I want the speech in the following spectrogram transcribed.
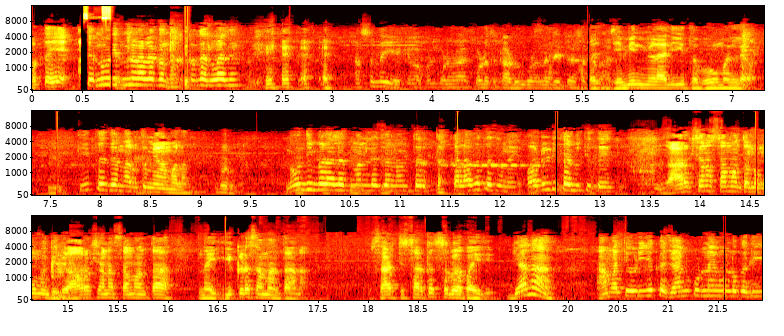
फक्त हे आता नोंदीत मिळालं तर धक्का कसला नाही असं नाहीये की आपण कोणाला कोणाचं काढून कोणाला देतोय असं आता तर जमीन मिळाली इथं भाऊ म्हणल्यावर. हम्म. तिथं देणार तुम्ही आम्हाला. बरोबर. नोंदी मिळाल्यात म्हणल्याच्या नंतर धक्का लागतच नाही. ऑलरेडीच आम्ही तिथे आहे. आरक्षणात समानता नको म्हणते ते. आरक्षणात समानता नाही. इकडं समानता आणा. सारखी सारखंच सगळं पाहिजे. घ्या ना. आम्हाला तेवढी एकच. आम्ही कुठं नाही म्हणलो कधी.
